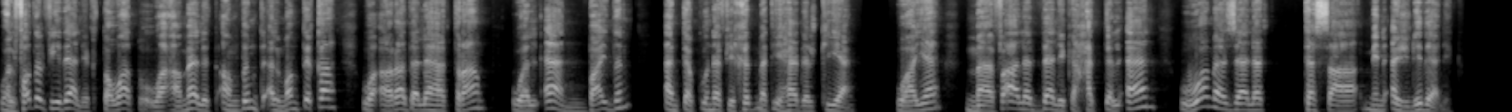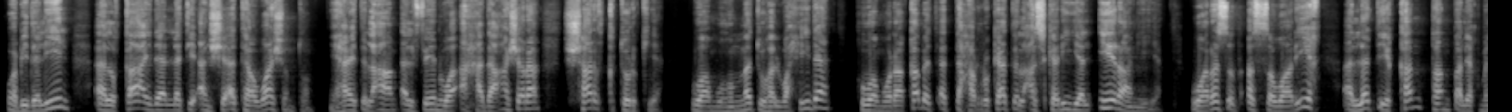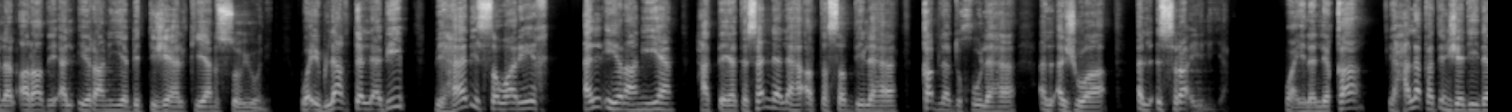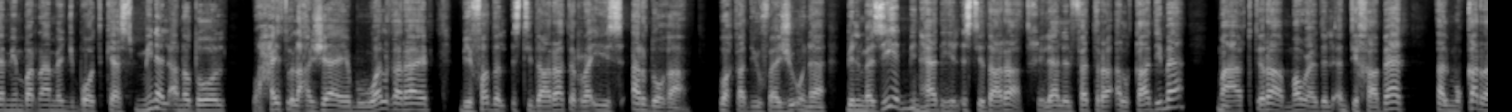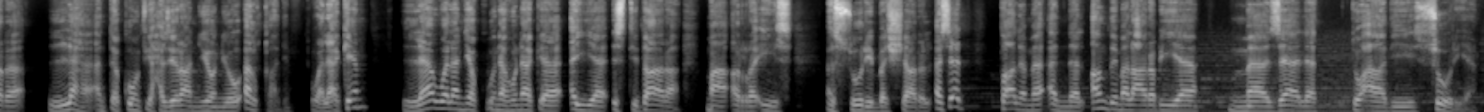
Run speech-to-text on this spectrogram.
والفضل في ذلك تواطؤ وعمالة أنظمة المنطقة وأراد لها ترامب والآن بايدن أن تكون في خدمة هذا الكيان. وهي ما فعلت ذلك حتى الآن وما زالت تسعى من أجل ذلك. وبدليل القاعدة التي أنشأتها واشنطن نهاية العام 2011 شرق تركيا. ومهمتها الوحيدة هو مراقبة التحركات العسكرية الإيرانية ورصد الصواريخ التي قد تنطلق من الأراضي الإيرانية باتجاه الكيان الصهيوني وإبلاغ تل أبيب بهذه الصواريخ الإيرانية حتى يتسنى لها التصدي لها قبل دخولها الأجواء الإسرائيلية. وإلى اللقاء في حلقة جديدة من برنامج بودكاست من الأناضول وحيث العجائب والغرائب بفضل استدارات الرئيس أردوغان. وقد يفاجئنا بالمزيد من هذه الاستدارات خلال الفترة القادمة مع اقتراب موعد الانتخابات المقررة لها أن تكون في حزيران يونيو القادم. ولكن لا ولن يكون هناك أي استدارة مع الرئيس السوري بشار الأسد طالما أن الأنظمة العربية ما زالت تعادي سوريا.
